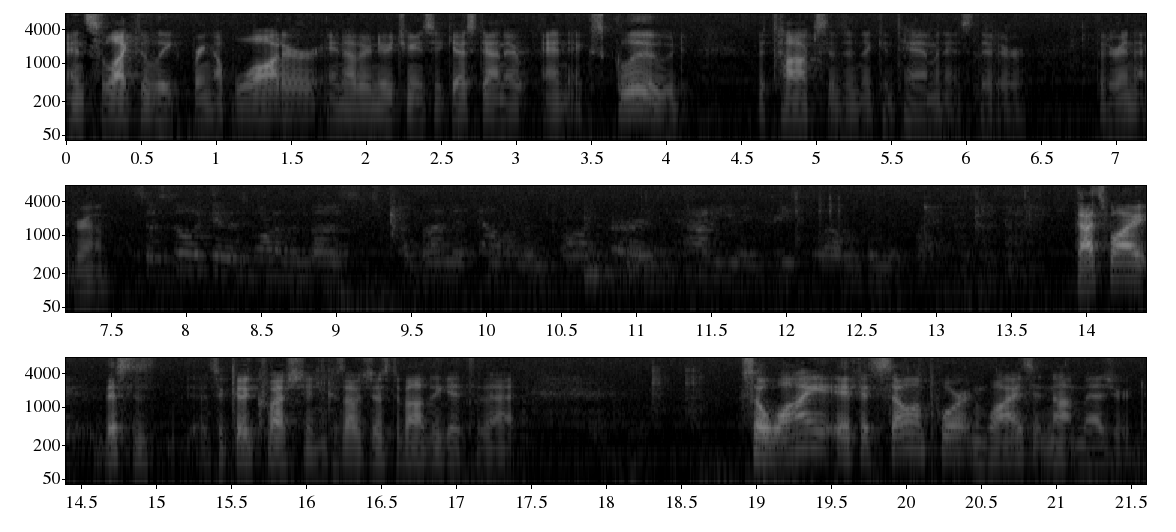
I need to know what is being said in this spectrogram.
and selectively bring up water and other nutrients. It gets down there and exclude the toxins and the contaminants that are that are in that ground. So silicon is one of the most abundant elements on Earth. How do you increase the levels in your plant? That's why this is it's a good question because I was just about to get to that. So why, if it's so important, why is it not measured?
